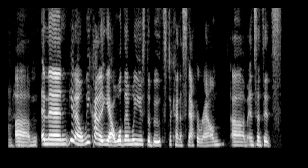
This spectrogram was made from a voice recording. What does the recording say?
Mm-hmm. Um, and then you know we kind of yeah, well then we use the booths to kind of snack around. Um, and since it's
